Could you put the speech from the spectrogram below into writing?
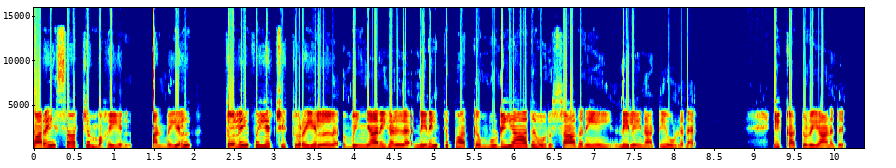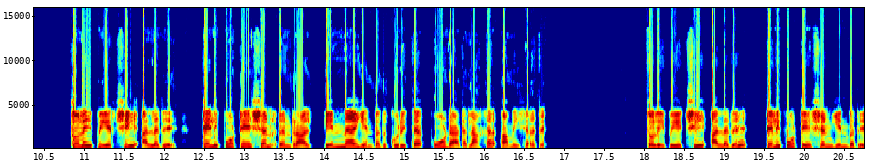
பறைசாற்றும் வகையில் அண்மையில் தொலைபயிற்சி துறையில் விஞ்ஞானிகள் நினைத்து பார்க்க முடியாத ஒரு சாதனையை நிலைநாட்டியுள்ளனர். இக்கட்டுரையானது தொலைபெயர்ச்சி அல்லது டெலிபோர்டேஷன் என்றால் என்ன என்பது குறித்த ஊடாடலாக அமைகிறது. தொலைபேச்சு அல்லது டெலிபோர்டேஷன் என்பது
